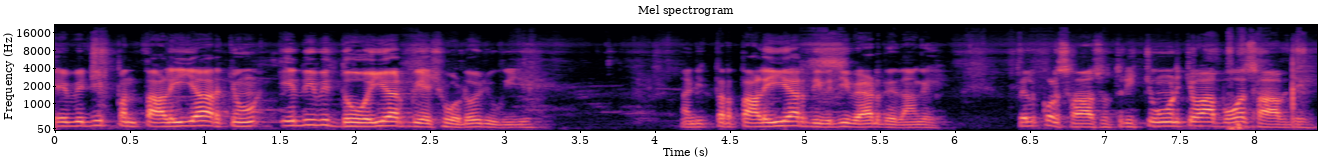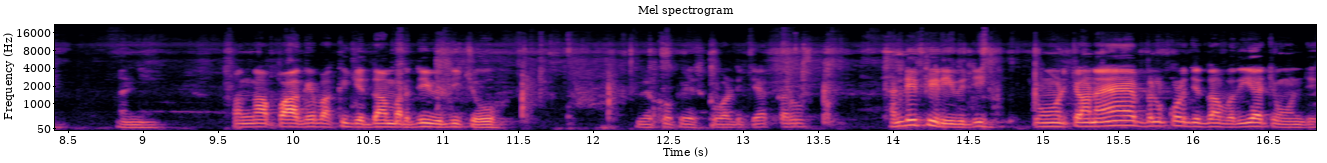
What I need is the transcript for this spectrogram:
ਇਹ ਵੀਰ ਜੀ 45000 ਚੋਂ ਇਹਦੀ ਵੀ 2000 ਰੁਪਏ ਛੋਟ ਹੋ ਜੂਗੀ ਜੀ। ਹਾਂਜੀ 43000 ਦੀ ਵੀਰ ਜੀ ਵੈਟ ਦੇ ਦਾਂਗੇ। ਬਿਲਕੁਲ ਸਾਫ਼ ਸੁਥਰੀ ਚੋਣ ਚਵਾ ਬਹੁਤ ਸਾਫ਼ ਜੇ। ਹਾਂਜੀ। ਪੰਗਾ ਪਾ ਕੇ ਬਾਕੀ ਜਿੱਦਾਂ ਮਰਜ਼ੀ ਵੀਰ ਜੀ ਚੋ। ਵੇਖੋ ਫੇਸ ਕੁਆਲਿਟੀ ਚੈੱਕ ਕਰੋ। ਠੰਡੀ ਧੀਰੀ ਵੀਰ ਜੀ ਚੋਣ ਚਾਣ ਐ ਬਿਲਕੁਲ ਜਿੱਦਾਂ ਵਧੀਆ ਚੋਣ ਜੇ।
